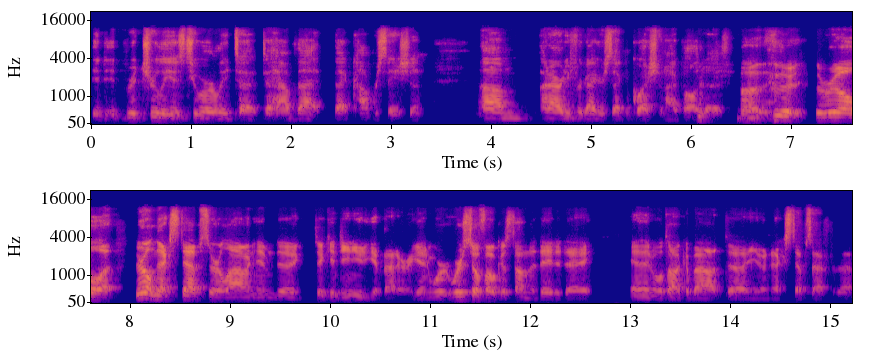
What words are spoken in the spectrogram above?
it, it truly is too early to, to have that, that conversation. Um, and I already forgot your second question. I apologize. Uh, the, the, real, uh, the real next steps are allowing him to, to continue to get better. Again, we're, we're still focused on the day to day and then we'll talk about uh, you know next steps after that.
